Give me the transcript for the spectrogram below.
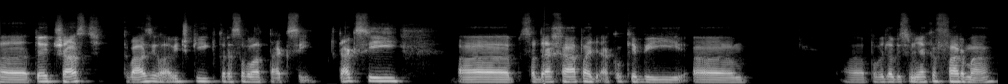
uh, to je časť kvázi lavičky, ktorá sa volá taxi. Taxi uh, sa dá chápať ako keby, uh, uh, povedal by som, nejaká farma,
